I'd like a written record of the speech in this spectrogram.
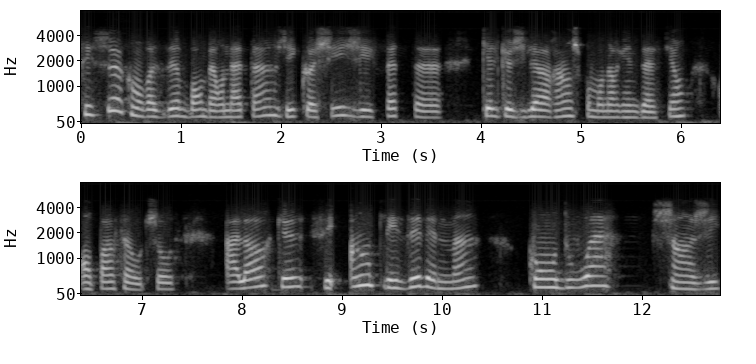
c'est sûr qu'on va se dire bon ben on attend, j'ai coché, j'ai fait euh, quelques gilets oranges pour mon organisation, on passe à autre chose. Alors que c'est entre les événements qu'on doit changer,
